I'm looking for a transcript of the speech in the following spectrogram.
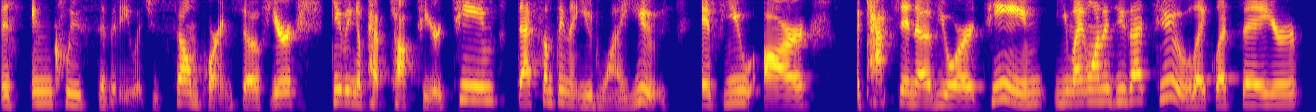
this inclusivity, which is so important. So if you're giving a pep talk to your team, that's something that you'd want to use. If you are a captain of your team, you might want to do that too. Like, let's say you're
